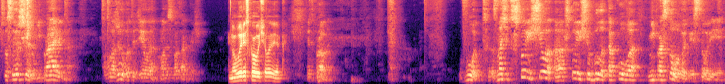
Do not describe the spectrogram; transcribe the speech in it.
что совершенно неправильно, вложил в это дело Модес Спартакович. Но вы рисковый человек. Это правда. Вот, значит, что еще, а, что еще было такого непростого в этой истории?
